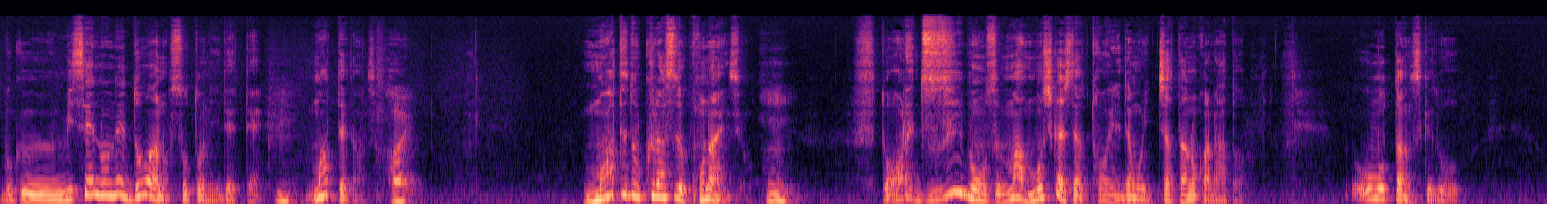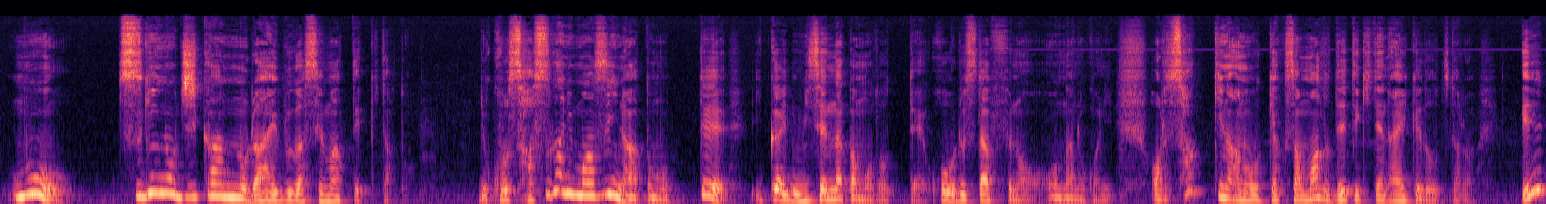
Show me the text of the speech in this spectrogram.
僕店のねドアの外に出てうん。待ってたんですよ、はい待てど暮らせど来ないんですよ。うん。であれずいぶん遅い。まあもしかしたらトイレでも行っちゃったのかなと。思ったんですけどもう次の時間のライブが迫ってきたと。でこれさすがにまずいなと思って一回店の中戻ってホールスタッフの女の子に「あれさっきのあのお客さんまだ出てきてないけど」って言ったら「え？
